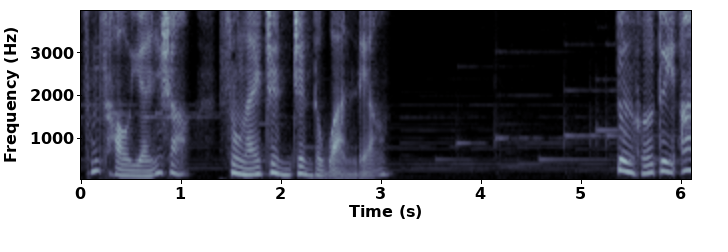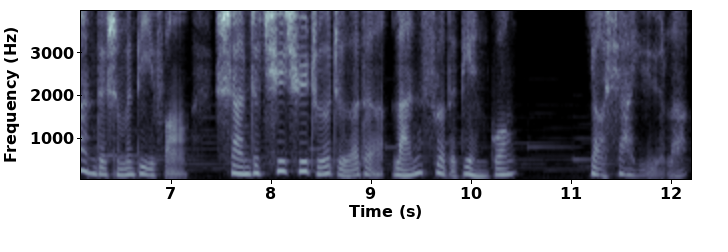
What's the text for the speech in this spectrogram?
从草原上送来阵阵的晚凉。顿河对岸的什么地方闪着曲曲折折的蓝色的电光，要下雨了。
